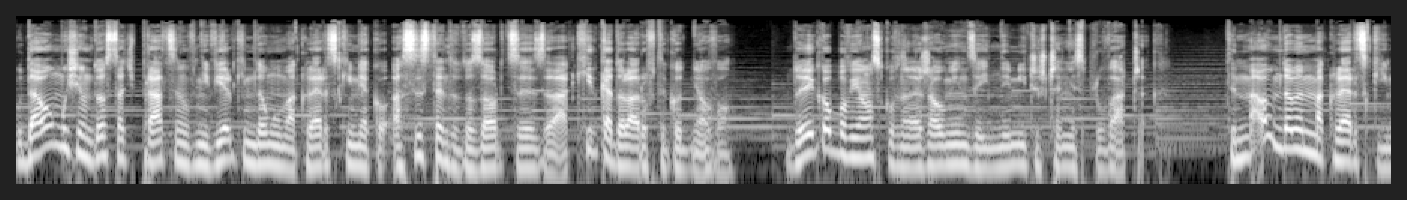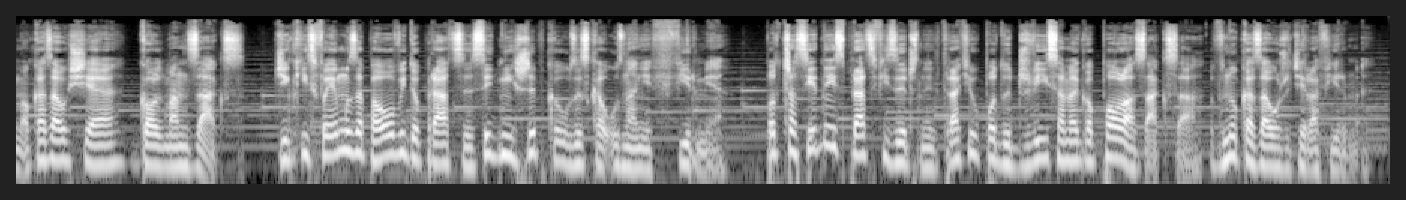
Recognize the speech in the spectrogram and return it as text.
Udało mu się dostać pracę w niewielkim domu maklerskim jako asystent dozorcy za kilka dolarów tygodniowo. Do jego obowiązków należało m.in. czyszczenie spluwaczek. Tym małym domem maklerskim okazał się Goldman Sachs. Dzięki swojemu zapałowi do pracy Sydney szybko uzyskał uznanie w firmie. Podczas jednej z prac fizycznych trafił pod drzwi samego Paula Sachsa, wnuka założyciela firmy.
